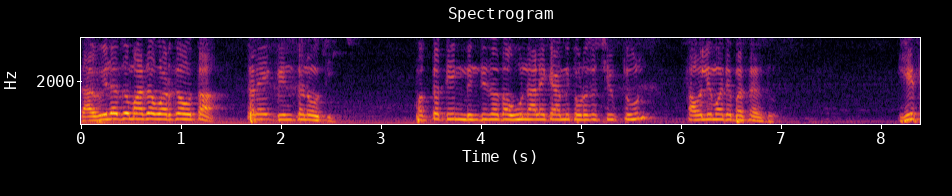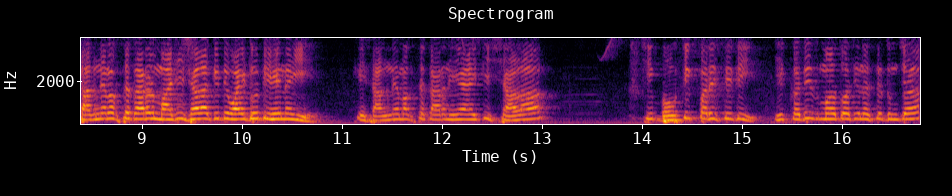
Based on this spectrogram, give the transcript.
दहावीला जो माझा वर्ग होता त्याला एक भिंत नव्हती. फक्त तीन भिंतीचं आता ऊन आले की आम्ही थोडंसं शिफ्ट होऊन सावलीमध्ये बसायचो. हे सांगण्यामागचं कारण माझी शाळा किती वाईट होती हे नाही आहे हे सांगण्यामागचं कारण हे आहे की शाळाची भौतिक परिस्थिती ही कधीच महत्त्वाची नसते तुमच्या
